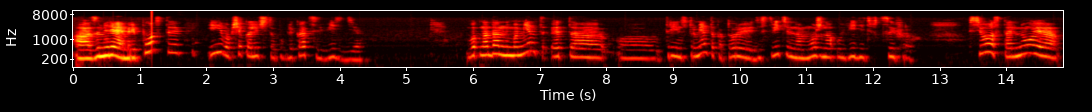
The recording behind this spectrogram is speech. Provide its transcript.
А, замеряем репосты и вообще количество публикаций везде. Вот на данный момент это э, три инструмента, которые действительно можно увидеть в цифрах. Все остальное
